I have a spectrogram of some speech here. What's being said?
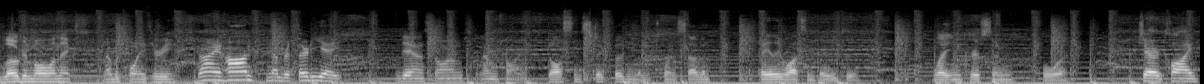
Logan Molinix, number 23. Ryan Hahn, number 38. Jalen Storms, number 20. Dawson Stickfoot, number 27. Bailey Watson, 32. Leighton Christen, 4. Jared Klein,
